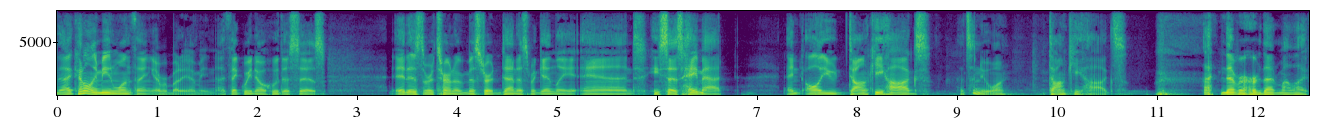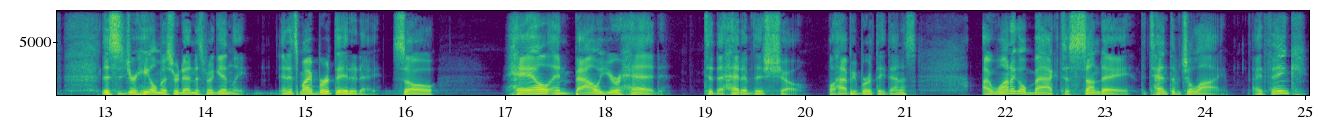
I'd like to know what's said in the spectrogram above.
that can only mean one thing, everybody. I mean, I think we know who this is. It is the return of Mr. Dennis McGinley, and he says, "Hey, Matt, and all you donkey hogs." That's a new one. Donkey hogs. I've never heard that in my life. This is your heel, Mr. Dennis McGinley, and it's my birthday today. So, hail and bow your head to the head of this show. Well, happy birthday, Dennis. I want to go back to Sunday, the 10th of July. I think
